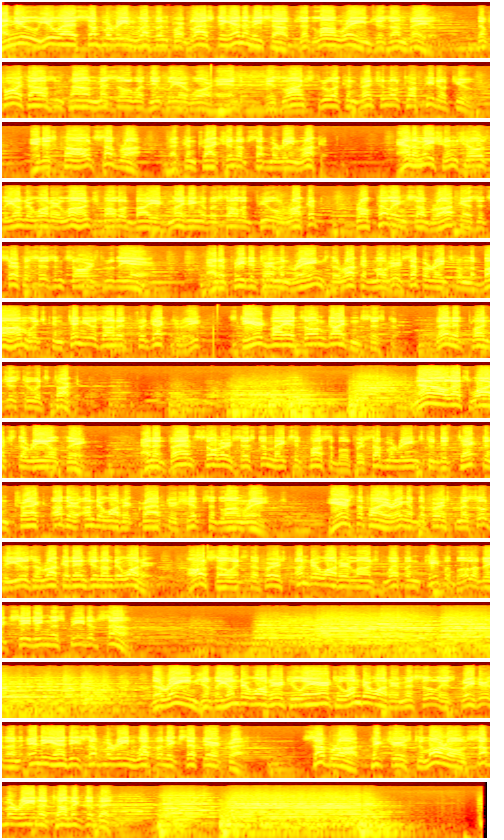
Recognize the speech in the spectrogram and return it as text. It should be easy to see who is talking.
Speaker 1: A new U.S. submarine weapon for blasting enemy subs at long range is unveiled. The 4,000-pound missile with nuclear warhead is launched through a conventional torpedo tube. It is called Subroc, a contraction of submarine rocket. Animation shows the underwater launch followed by igniting of a solid fuel rocket, propelling Subroc as it surfaces and soars through the air. At a predetermined range, the rocket motor separates from the bomb, which continues on its trajectory, steered by its own guidance system. Then it plunges to its target. Now let's watch the real thing. An advanced sonar system makes it possible for submarines to detect and track other underwater craft or ships at long range. Here's the firing of the first missile to use a rocket engine underwater. Also, it's the first underwater launched weapon capable of exceeding the speed of sound. The range of the underwater to air to underwater missile is greater than any anti-submarine weapon except aircraft. Subroc pictures tomorrow's submarine atomic defense.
